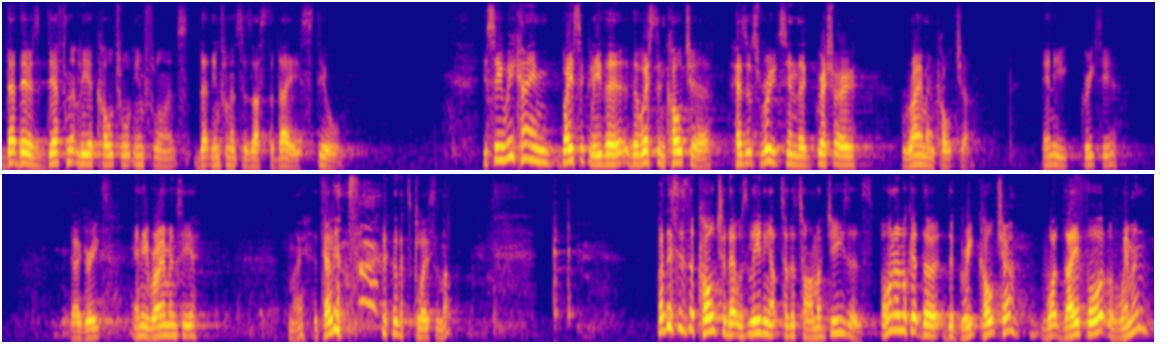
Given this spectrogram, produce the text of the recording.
that there is definitely a cultural influence that influences us today still. You see, we came basically, the, the Western culture has its roots in the Greco Roman culture. Any Greeks here? No Greeks. Any Romans here? No? Italians? That's close enough. But this is the culture that was leading up to the time of Jesus. I want to look at the, the Greek culture, what they thought of women.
